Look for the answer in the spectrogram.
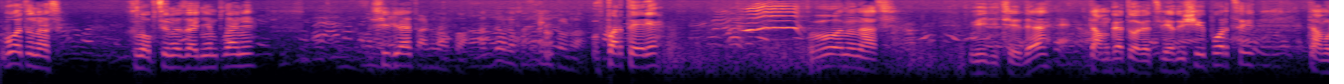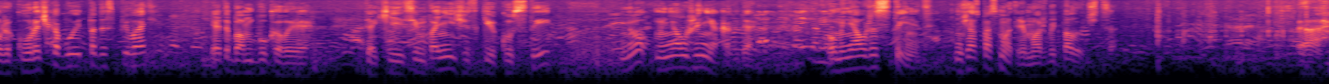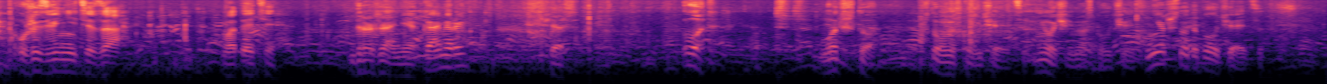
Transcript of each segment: Вот у нас хлопцы на заднем плане сидят в портере. Вон у нас, видите, да? Там готовят следующие порции. Там уже курочка будет подоспевать. Это бамбуковые такие симфонические кусты. Но мне уже некогда. У меня уже стынет. Ну, сейчас посмотрим, может быть, получится. А, уже извините за вот эти дрожания камеры. Сейчас. Вот. Вот что. Что у нас получается? Не очень у нас получается. Нет, что-то получается.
